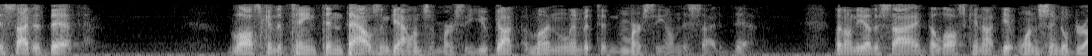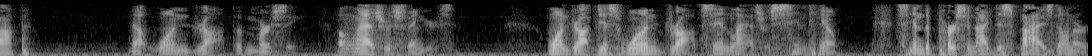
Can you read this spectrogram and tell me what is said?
this side of death, lost can obtain 10,000 gallons of mercy. You've got unlimited mercy on this side of death. But on the other side, the lost cannot get one single drop. Not one drop of mercy on Lazarus' fingers. One drop, just one drop. Send Lazarus. Send him. Send the person I despised on earth.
